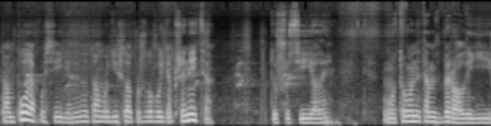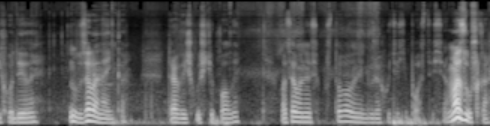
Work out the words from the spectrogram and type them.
Там поле посіяне, ну там одійшла прошлогодня пшениця, ту, що сіяли. О, то вони там збирали її, ходили. Ну, зелененька. Травичку щіпали. Оце вони все поставили, не дуже хочуть і пастися. Мазушка.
